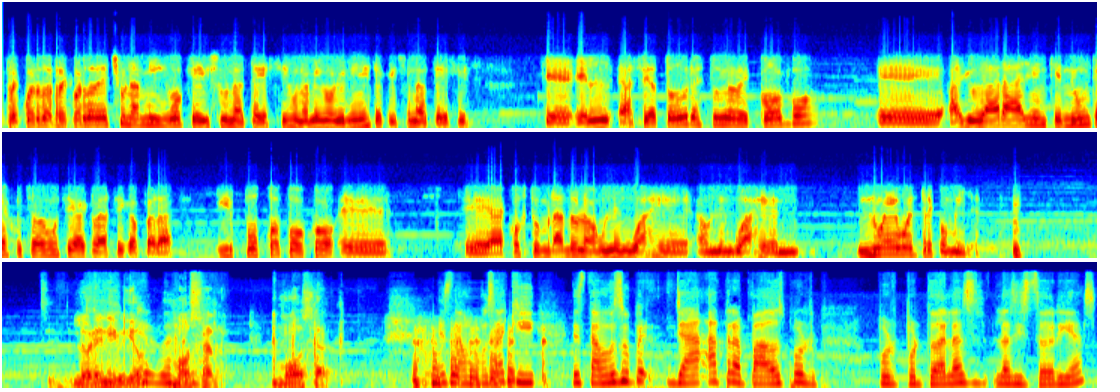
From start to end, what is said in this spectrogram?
recuerdo, recuerdo de hecho un amigo que hizo una tesis, un amigo violinista que hizo una tesis que él hacía todo un estudio de cómo eh, ayudar a alguien que nunca ha escuchado música clásica para ir poco a poco eh, eh, acostumbrándolo a un lenguaje a un lenguaje nuevo entre comillas. Loreni vio Mozart, Mozart. Estamos aquí, estamos súper ya atrapados por, por, por todas las, las historias.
